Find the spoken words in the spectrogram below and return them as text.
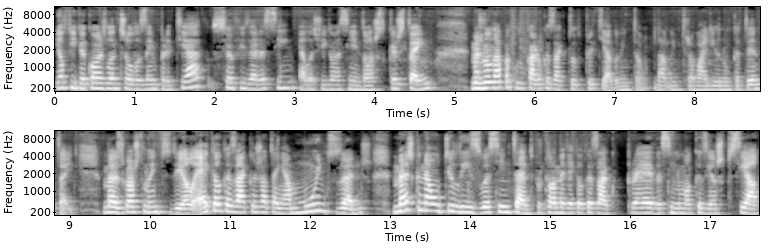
ele fica com as lantejoulas em prateado. Se eu fizer assim, elas ficam assim em tons de castanho. Mas não dá para colocar o casaco todo prateado, então dá muito trabalho e eu nunca tentei. Mas gosto muito dele. É aquele casaco que eu já tenho há muitos anos, mas que não utilizo assim tanto, porque realmente é aquele casaco pede assim uma ocasião especial.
